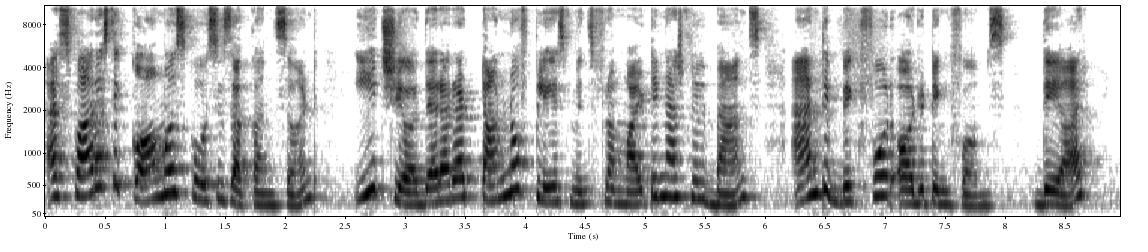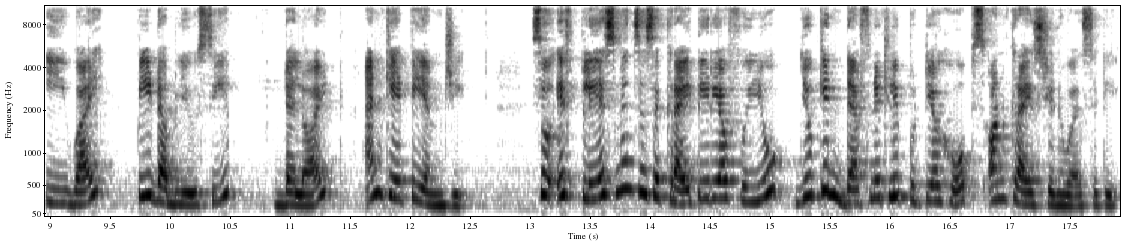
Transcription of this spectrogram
As far as the commerce courses are concerned, each year there are a ton of placements from multinational banks and the big four auditing firms. They are EY, PwC, Deloitte, and KPMG. So, if placements is a criteria for you, you can definitely put your hopes on Christ University.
